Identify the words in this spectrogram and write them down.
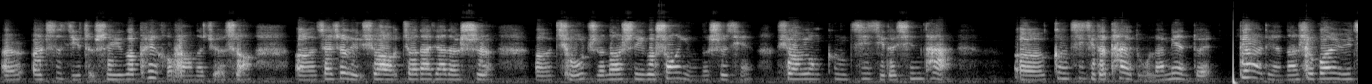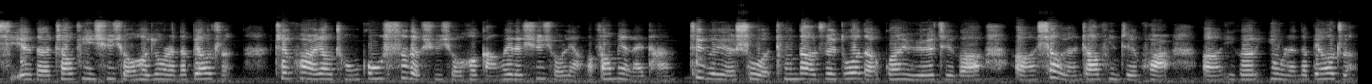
而而自己只是一个配合方的角色。呃，在这里需要教大家的是，呃，求职呢是一个双赢的事情，需要用更积极的心态，呃，更积极的态度来面对。第二点呢，是关于企业的招聘需求和用人的标准这块儿，要从公司的需求和岗位的需求两个方面来谈。这个也是我听到最多的关于这个呃校园招聘这块儿呃一个用人的标准。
